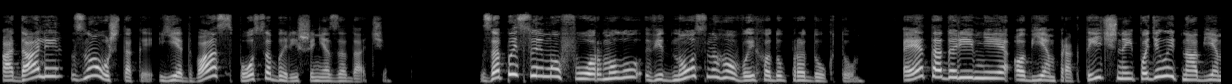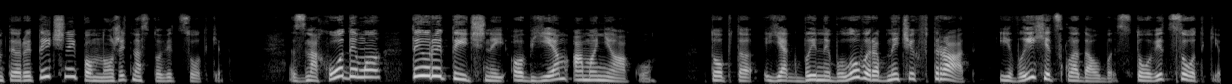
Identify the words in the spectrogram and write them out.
А далі, знову ж таки, є два способи рішення задачі. Записуємо формулу відносного виходу продукту. Ета дорівнює об'єм практичний, поділить на об'єм теоретичний, помножить на 100%. Знаходимо теоретичний об'єм амоніаку. Тобто, якби не було виробничих втрат, і вихід складав би 100%.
